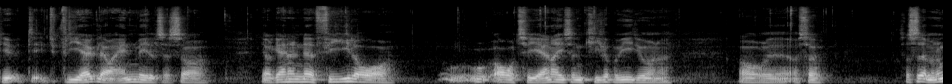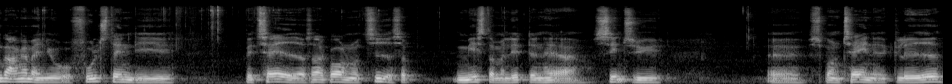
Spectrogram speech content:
det, det, fordi jeg ikke laver anmeldelser, så jeg vil gerne have den her feel over, over til jer, når I sådan kigger på videoerne. Og, øh, og så, så sidder man nogle gange, er man jo fuldstændig betaget, og så går der noget tid, og så mister man lidt den her sindssyge, øh, spontane glæde.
